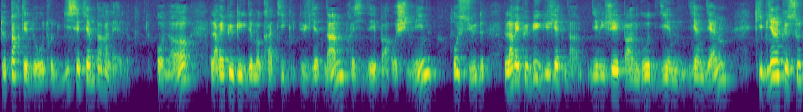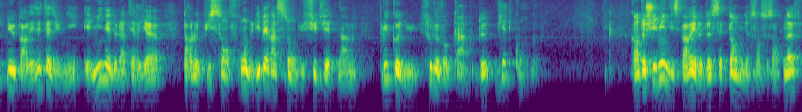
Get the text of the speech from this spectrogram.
de part et d'autre du XVIIe parallèle. Au nord, la République démocratique du Vietnam, présidée par Ho Chi Minh. Au sud, la République du Vietnam, dirigée par Ngo Dien Diem, qui, bien que soutenue par les États-Unis, est minée de l'intérieur par le puissant front de libération du Sud-Vietnam, plus connu sous le vocable de Viet Cong. Quand Ho Chi Minh disparaît le 2 septembre 1969,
